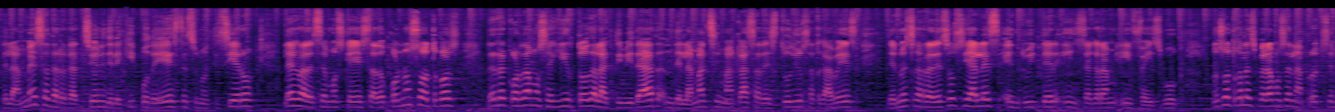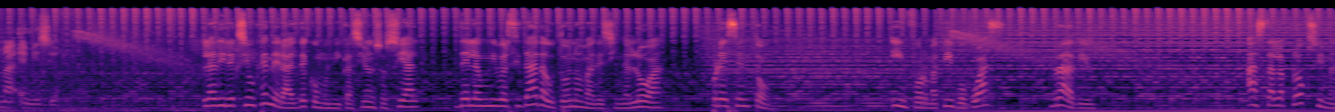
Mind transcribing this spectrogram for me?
de la mesa de redacción y del equipo de este su noticiero, le agradecemos que haya estado con nosotros. Le recordamos seguir toda la actividad de la máxima casa de estudios a través de nuestras redes sociales en Twitter, Instagram y Facebook. Nosotros le esperamos en la próxima emisión. La Dirección General de Comunicación Social de la Universidad Autónoma de Sinaloa presentó Informativo Guas Radio. Hasta la próxima.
